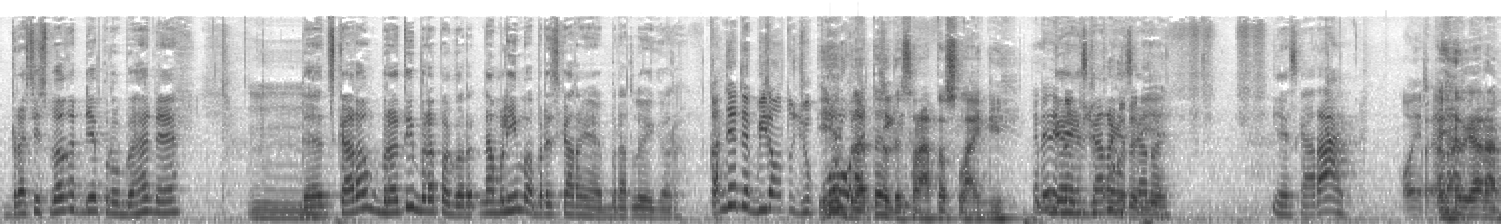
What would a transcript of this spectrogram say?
Drastis banget dia perubahan ya. Hmm. Dan sekarang berarti berapa Gor? 65 berarti sekarang ya berat lu ya Gor? Kan dia udah bilang 70 Iya beratnya anjing. udah 100 lagi Kan dia bilang yang sekarang, 70 yang tadi sekarang. ya. Ya sekarang. Oh, ya sekarang. sekarang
